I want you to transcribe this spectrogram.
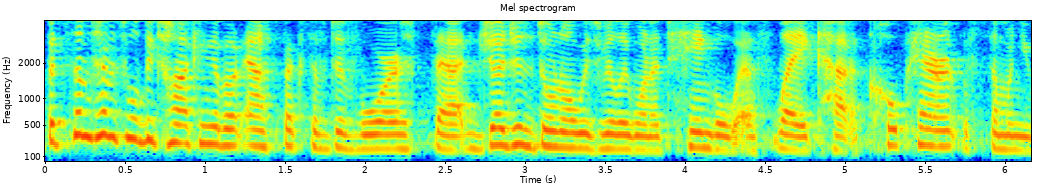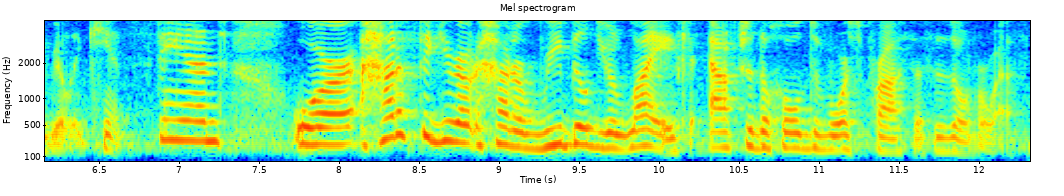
But sometimes we'll be talking about aspects of divorce that judges don't always really want to tangle with, like how to co parent with someone you really can't stand, or how to figure out how to rebuild your life after the whole divorce process is over with.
